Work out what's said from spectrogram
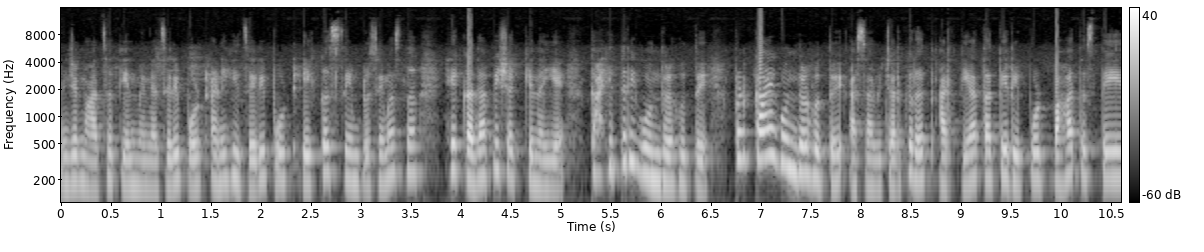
म्हणजे माझं तीन महिन्याचे रिपोर्ट आणि हिचे रिपोर्ट एकच सेम टू सेम असणं हे कदापि शक्य नाही आहे काहीतरी गोंधळ होतोय. पण काय गोंधळ होतोय? असा विचार करत आरती आता ते रिपोर्ट पाहत असते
